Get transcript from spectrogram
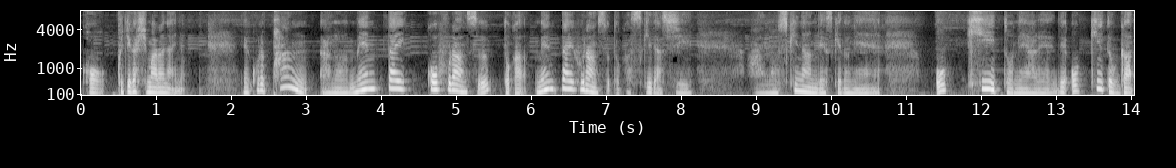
こう口が閉まらないの。でこれパンあの明太子フランスとか明太フランスとか好きだしあの好きなんですけどね。大きいとねあれ。で大きいとガッ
